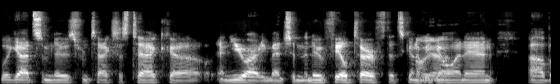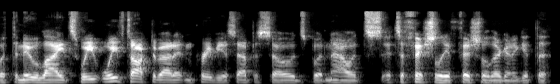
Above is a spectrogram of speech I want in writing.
we got some news from Texas Tech, uh, and you already mentioned the new field turf that's going to oh, be yeah. going in, uh, but the new lights. We we've talked about it in previous episodes, but now it's it's officially official. They're going to get the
